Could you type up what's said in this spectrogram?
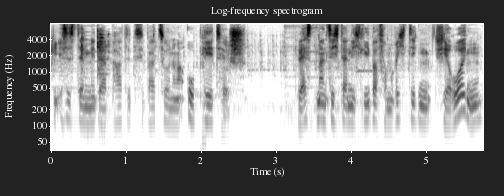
Wie ist es denn mit der Partizipation am OP-Tisch? Lässt man sich da nicht lieber vom richtigen Chirurgen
